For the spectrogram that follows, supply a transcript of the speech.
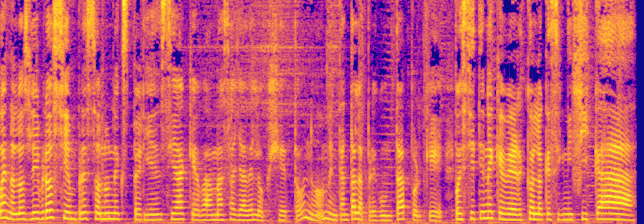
Bueno, los libros siempre son una experiencia que va más allá del objeto, ¿no? Me encanta la pregunta porque pues sí tiene que ver con lo que significa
